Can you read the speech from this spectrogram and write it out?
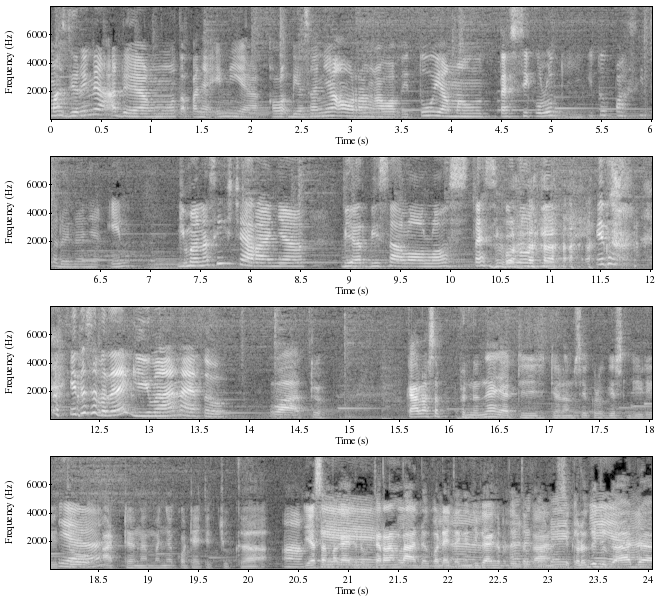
Mas Dir ini ada yang mau tak tanya ini ya. Kalau biasanya orang awam itu yang mau tes psikologi itu pasti pada nanyain gimana sih caranya biar bisa lolos tes psikologi. itu itu sebenarnya gimana tuh? Waduh. Kalau sebenarnya ya di dalam psikologi sendiri itu Ya. ada namanya kode etik juga. Oke. Ya sama kayak kedokteran lah ada kode etiknya juga seperti itu kan. Psikologi etiknya juga ya. ada.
